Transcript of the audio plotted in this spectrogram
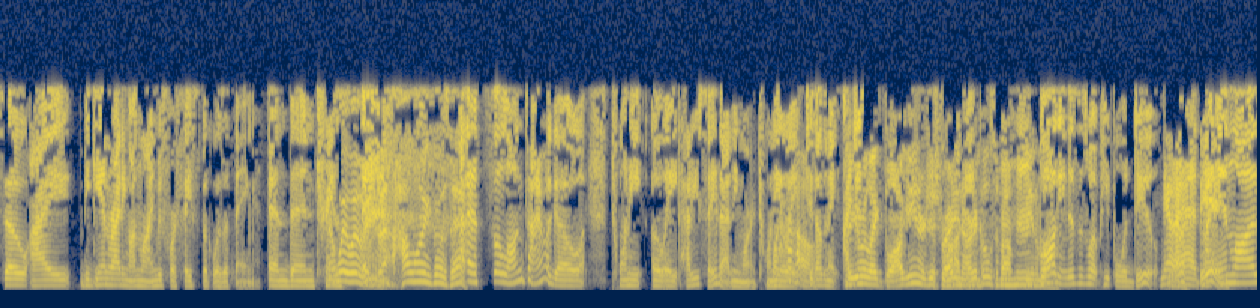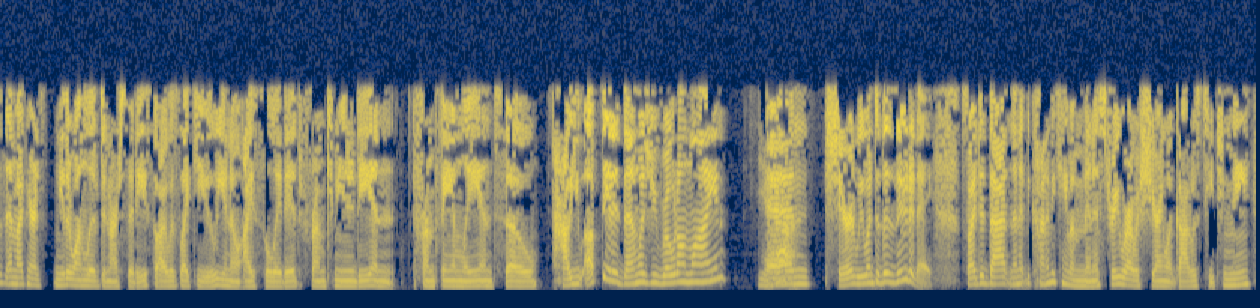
So I began writing online before Facebook was a thing. And then Now, trans- wait, wait, wait. How long ago is that? It's a long time ago. 2008. How do you say that anymore? 2008, Wow. 2008. So you were like blogging or just writing articles about Mhm. being a mom? blogging. This is what people would do. Yeah, I that's had my in-laws and my parents. Neither one lived in our city, so I was like you, you know, isolated from community and from family. And so, how you updated them was you wrote online Yeah. and shared. We went to the zoo today, so I did that, and then it kind of became a ministry where I was sharing what God was teaching me,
